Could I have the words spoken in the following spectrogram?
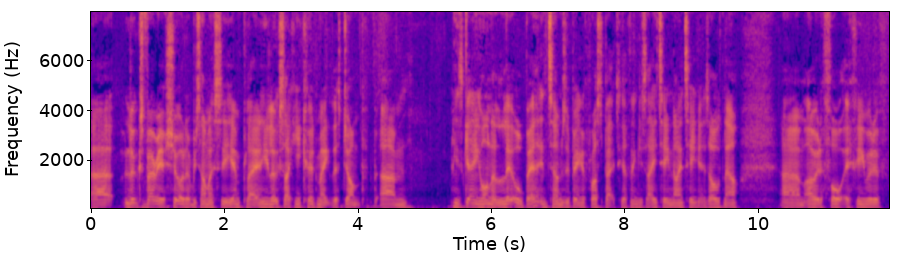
uh, looks very assured every time I see him play, and he looks like he could make this jump. Um, he's getting on a little bit in terms of being a prospect. I think he's 18, 19 years old now. Um, I would have thought if he would have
